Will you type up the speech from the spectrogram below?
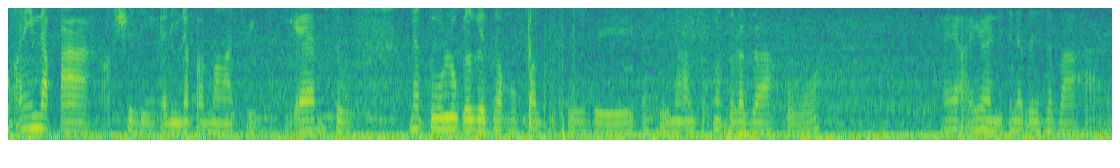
Kanina pa, actually. Kanina pa mga 3 p.m. So, natulog agad ako pag uwi. Kasi naantok na talaga ako. Kaya, ayun, dito na tayo sa bahay.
